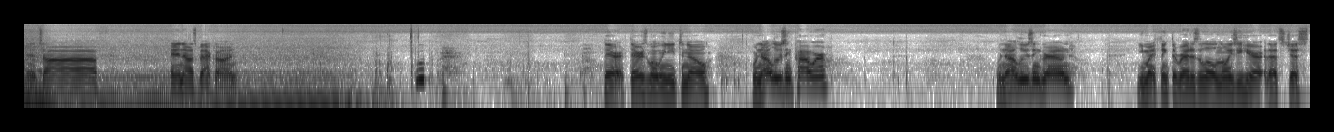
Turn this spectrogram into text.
And it's off. And now it's back on. Whoop. There, there's what we need to know. We're not losing power. We're not losing ground. You might think the red is a little noisy here. That's just,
